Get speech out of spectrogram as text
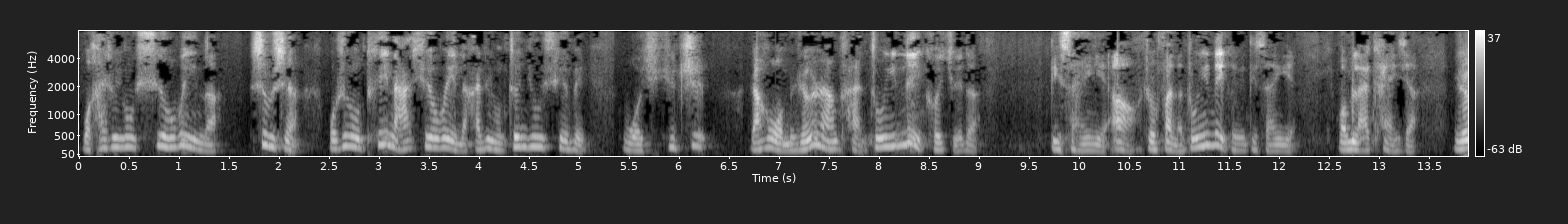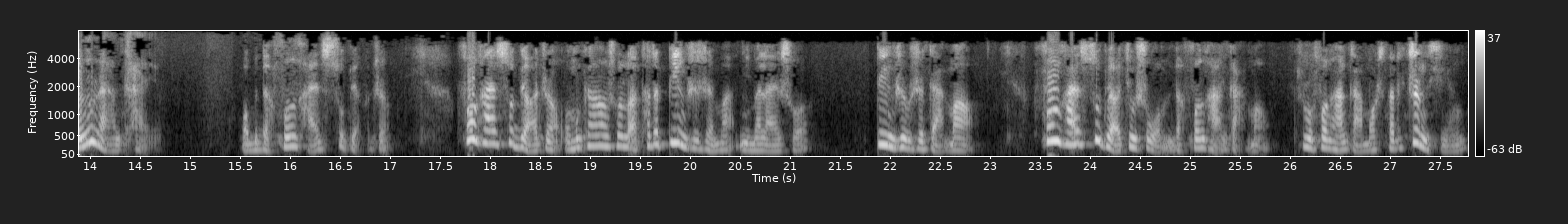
我还是用穴位呢？是不是？我是用推拿穴位呢，还是用针灸穴位？我去治。然后我们仍然看中医内科学的第三页啊，就放到中医内科学第三页。我们来看一下，仍然看我们的风寒素表症。风寒素表症，我们刚刚说了，它的病是什么？你们来说，病是不是感冒？风寒素表就是我们的风寒感冒，是不是风寒感冒是它的症型？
